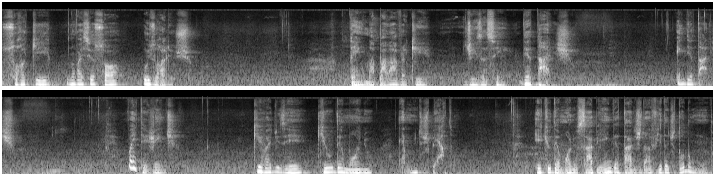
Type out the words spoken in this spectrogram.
Só que não vai ser só os olhos. Tem uma palavra que diz assim: detalhes. Em detalhes. Vai ter gente que vai dizer que o demônio é muito esperto e que o demônio sabe em detalhes da vida de todo mundo.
